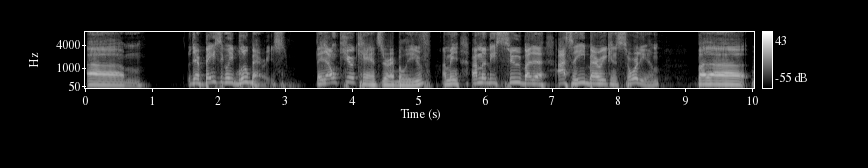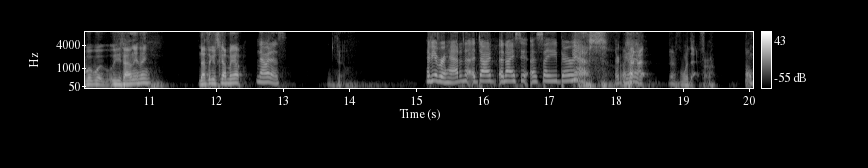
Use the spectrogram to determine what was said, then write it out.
Um, they're basically blueberries. They don't cure cancer, I believe. I mean, I'm gonna be sued by the acai berry consortium. But uh, w- w- have you found anything? Nothing is coming up. No, it is. Okay. Have you ever had an, a, di- an acai, acai berry? Yes, They're I've good. had- I- whatever. Don't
